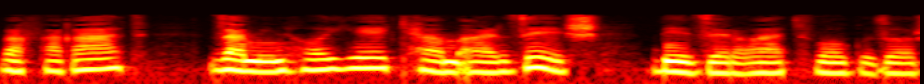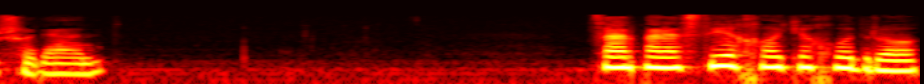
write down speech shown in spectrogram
و فقط زمینهای کم ارزش به زراعت واگذار شدند. سرپرستی خاک خود را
